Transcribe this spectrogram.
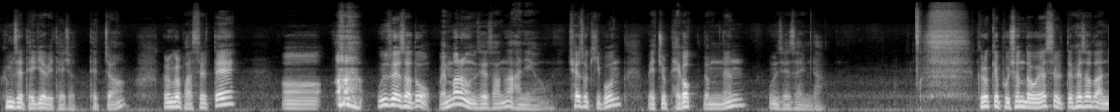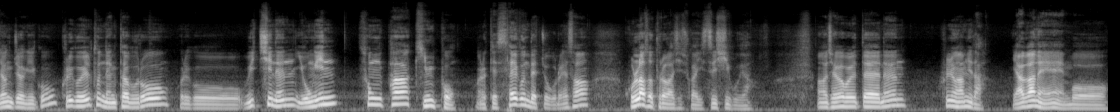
금세 대기업이 되셨, 됐죠. 그런 걸 봤을 때 어, 운수회사도 웬만한 운수회사는 아니에요. 최소 기본 매출 100억 넘는 운수회사입니다. 그렇게 보신다고 했을 때 회사도 안정적이고 그리고 1톤 냉탑으로 그리고 위치는 용인, 송파, 김포 이렇게 세 군데 쪽으로 해서 골라서 들어가실 수가 있으시고요. 어, 제가 볼 때는 훌륭합니다. 야간에 뭐,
